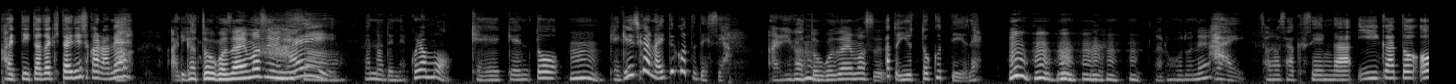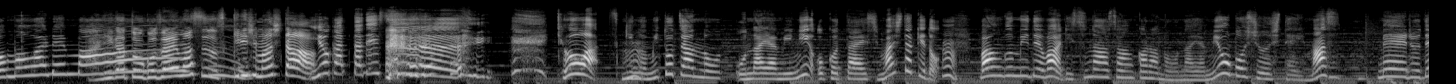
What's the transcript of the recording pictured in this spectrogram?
帰っていただきたいですからね。ありがとうございます、ユニさん。はい。なのでね、これはもう経験とうん。経験しかないってことですよ。ありがとうございます。あと言っとくっていうね。うん、うん、うん、うん、うん、うん。なるほどね。はい。その作戦がいいかと思われます。ありがとうございます。すっきりしました。よかったです今日は月ノ美兎ちゃんのお悩みにお答えしましたけど、番組ではリスナーさんからのお悩みを募集しています。メールで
